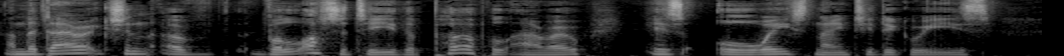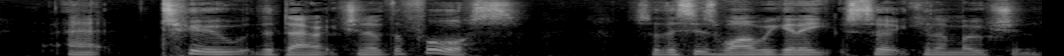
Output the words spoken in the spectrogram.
and the direction of velocity, the purple arrow, is always 90 degrees uh, to the direction of the force. So this is why we get a circular motion.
